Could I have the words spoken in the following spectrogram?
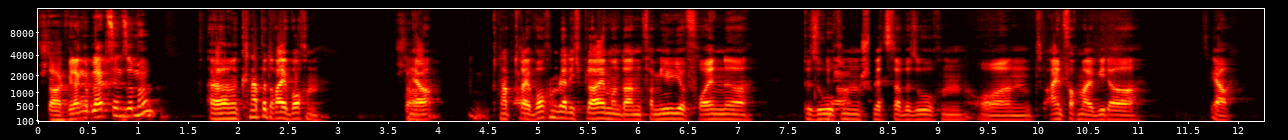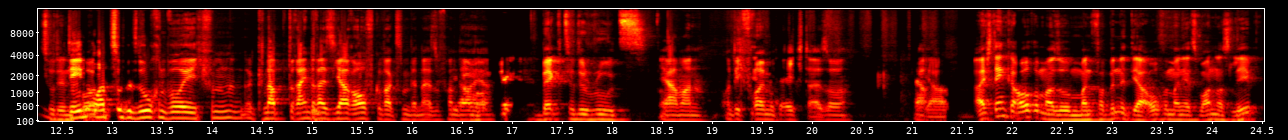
Stark. Wie lange bleibst du in Summe? Äh, knappe drei Wochen. Stark. Ja, knapp drei Wochen werde ich bleiben und dann Familie, Freunde besuchen, Schwester besuchen und einfach mal wieder, ja, Zu den, den Ort zu besuchen, wo ich knapp 33 Jahre aufgewachsen bin. Also von Ja, daher, back, back to the roots. ja, Mann. Und ich freue mich echt. Also, ja. Ja. Aber ich denke auch immer so, man verbindet ja auch, wenn man jetzt woanders lebt,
